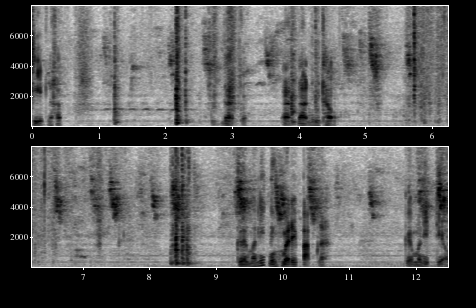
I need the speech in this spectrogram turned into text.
ขีดแล้วครับด้านก่อนอะด้านนี้เท่า เกินมานิดหนึ่งไม่ได้ปรับนะ เกินมานิดเดียว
